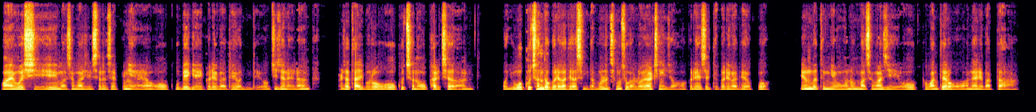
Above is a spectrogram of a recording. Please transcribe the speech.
YOC 마찬가지 33평에 5억 900에 거래가 되었는데요. 기존에는 84 타입으로 5억 9천, 5억 8천, 뭐 6억 9천도 거래가 되었습니다. 물론 청수가 로얄층이죠. 거래했을 때 거래가 되었고 지금 같은 경우는 마찬가지 5억 초반대로 내려갔다.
